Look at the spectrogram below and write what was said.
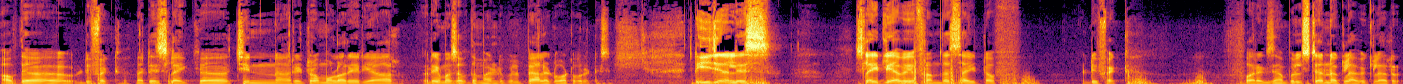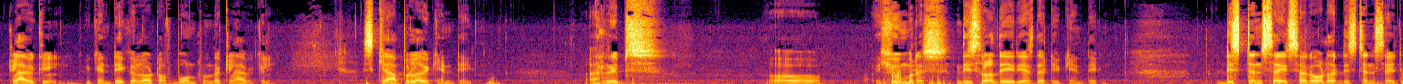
of the defect. That is like uh, chin, uh, retromolar area, or ramus of the mandible, palate, whatever it is. Regional is slightly away from the site of defect. For example, sternoclavicular clavicle, you can take a lot of bone from the clavicle. Scapula, you can take. Uh, ribs, uh, humerus, these are all the areas that you can take. Distant sites are what are the distant sites?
